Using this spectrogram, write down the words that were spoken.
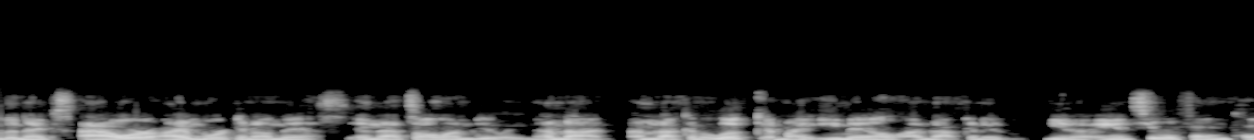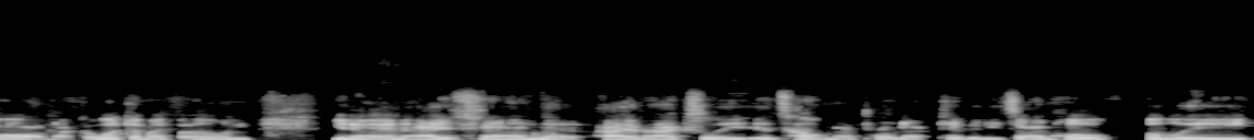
the next hour i'm working on this and that's all i'm doing. I'm not i'm not going to look at my email. I'm not going to you know answer a phone call. I'm not going to look at my phone you know and i found that i've actually it's helped my productivity. So i'm hopefully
